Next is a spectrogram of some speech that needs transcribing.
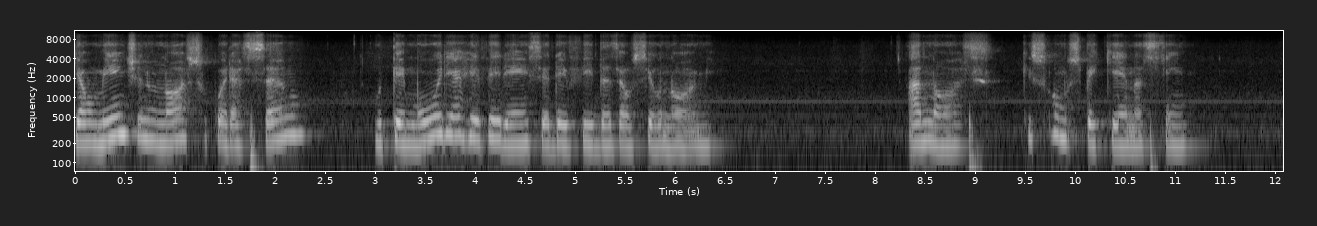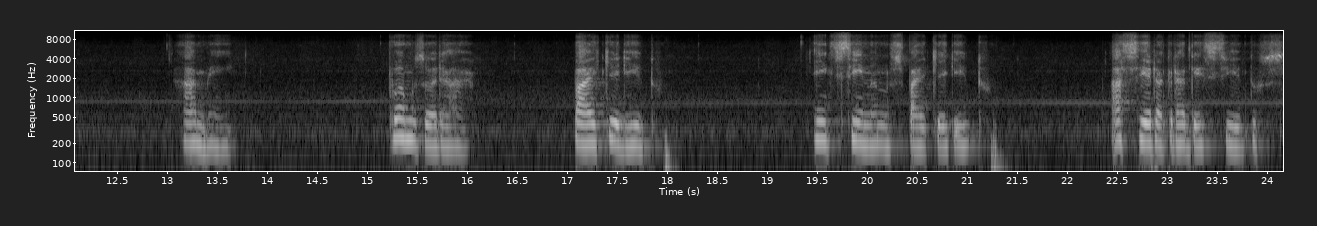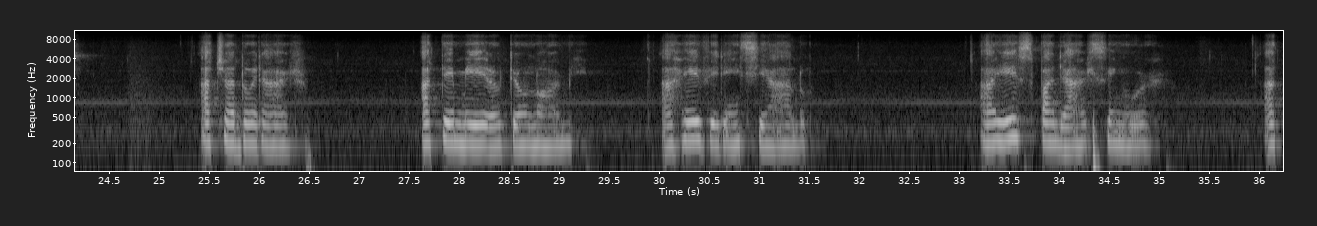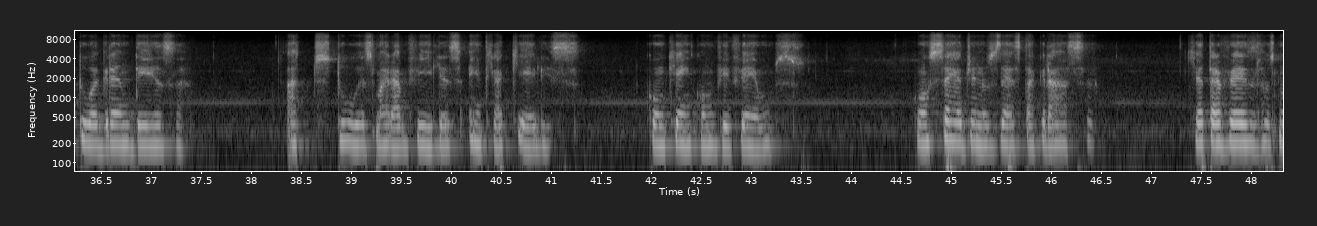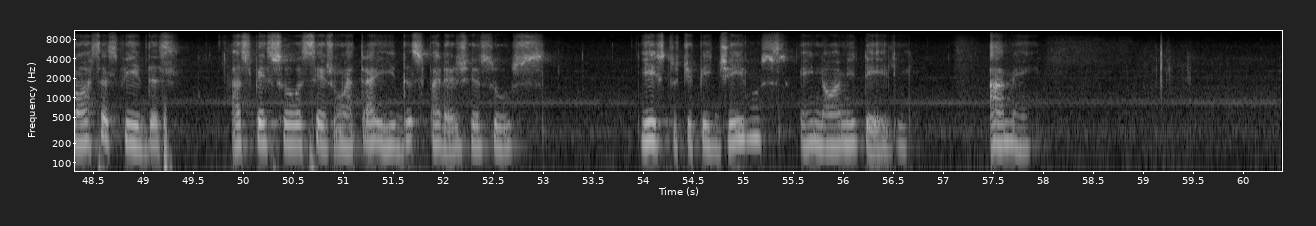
que aumente no nosso coração o temor e a reverência devidas ao seu nome. A nós, que somos pequenas sim. Amém. Vamos orar. Pai querido, ensina-nos, Pai querido, a ser agradecidos, a te adorar, a temer o teu nome, a reverenciá-lo, a espalhar, Senhor, a tua grandeza, as tuas maravilhas entre aqueles com quem convivemos. Concede-nos esta graça, que através das nossas vidas as pessoas sejam atraídas para Jesus. Isto te pedimos em nome dele. Amém.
